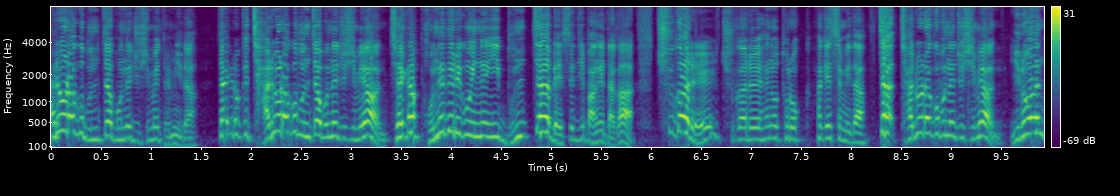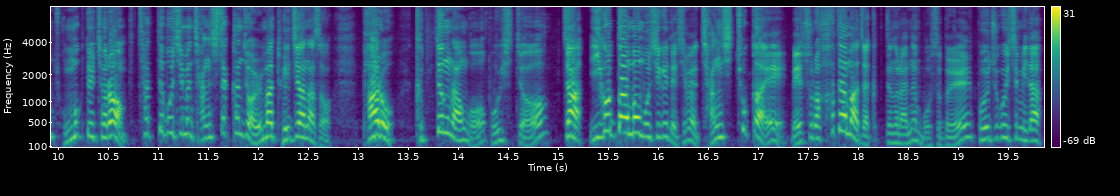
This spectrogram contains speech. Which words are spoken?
자료라고 문자 보내주시면 됩니다. 자 이렇게 자료라고 문자 보내주시면 제가 보내드리고 있는 이 문자 메시지 방에다가 추가를 추가를 해놓도록 하겠습니다. 자 자료라고 보내주시면 이러한 종목들처럼 차트 보시면 장 시작한 지 얼마 되지 않아서 바로 급등 나온 거 보이시죠? 자 이것도 한번 보시게 되시면 장시 초가에 매수를 하자마자 급등을 하는 모습을 보여주고 있습니다.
